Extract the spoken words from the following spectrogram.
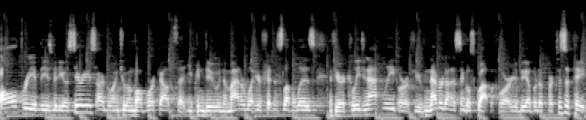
All three of these video series are going to involve workouts that you can do no matter what your fitness level is. If you're a collegiate athlete or if you've never done a single squat before, you'll be able to participate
